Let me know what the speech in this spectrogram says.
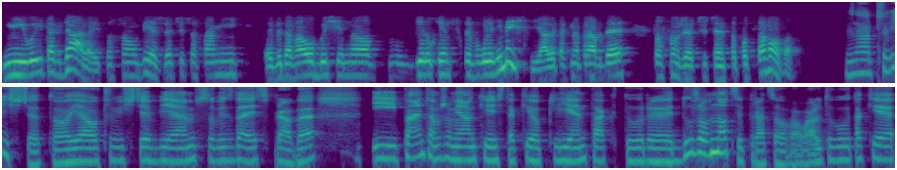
miły i tak dalej. To są, wiesz, rzeczy czasami e, wydawałoby się, no, wielu klientów w ogóle nie myśli, ale tak naprawdę to są rzeczy często podstawowe. No oczywiście, to ja oczywiście wiem, sobie zdaję sprawę i pamiętam, że miałam kiedyś takiego klienta, który dużo w nocy pracował, ale to były takie,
